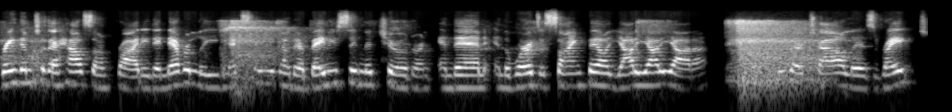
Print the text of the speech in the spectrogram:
bring them to their house on Friday. They never leave. Next thing you know, they're babysitting the children. And then, in the words of Seinfeld, yada, yada, yada, either a child is raped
